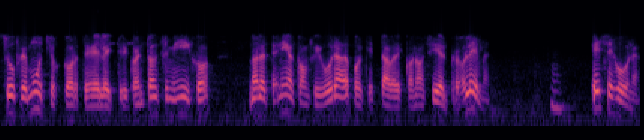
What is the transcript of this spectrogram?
sufre muchos cortes eléctricos, entonces mi hijo no la tenía configurada porque estaba desconocida el problema. Mm. Esa es una,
